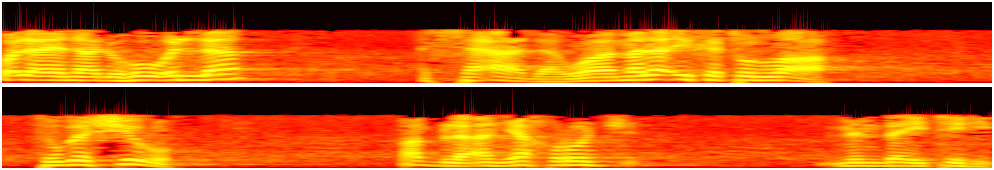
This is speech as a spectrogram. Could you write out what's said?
ولا يناله إلا السعادة. وملائكة الله تبشره قبل أن يخرج من بيته.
